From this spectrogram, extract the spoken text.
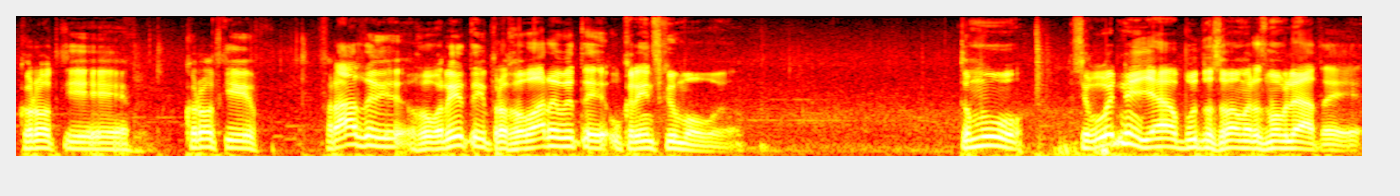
короткі, короткі фрази говорити, і проговорювати українською мовою. Тому сьогодні я буду з вами розмовляти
